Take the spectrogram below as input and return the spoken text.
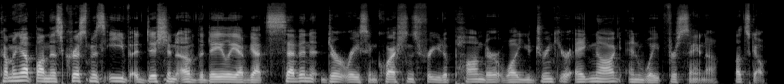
Coming up on this Christmas Eve edition of the Daily, I've got seven dirt racing questions for you to ponder while you drink your eggnog and wait for Santa. Let's go.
